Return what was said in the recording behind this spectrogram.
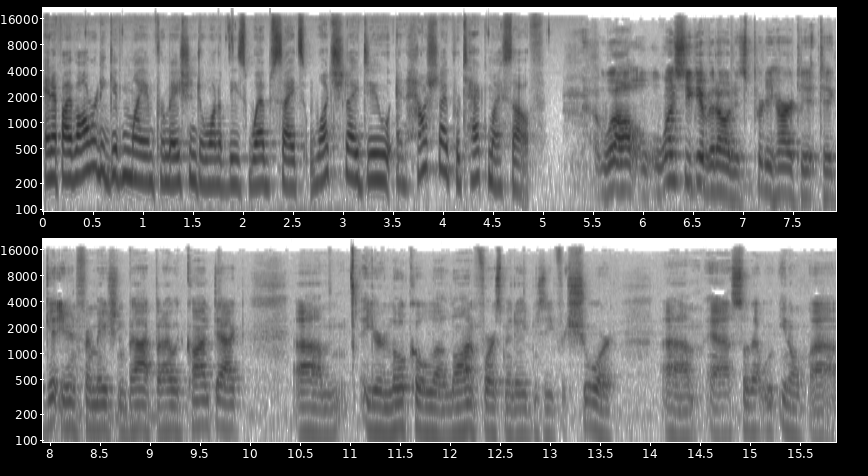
And if I've already given my information to one of these websites, what should I do and how should I protect myself? Well, once you give it out, it's pretty hard to, to get your information back, but I would contact um, your local uh, law enforcement agency for sure. Um, uh, so that you know uh,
